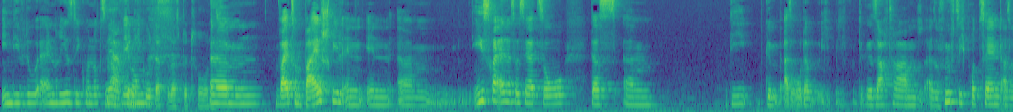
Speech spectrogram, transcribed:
individuellen Risikonutzenabwägung. Ja, finde ich gut, dass du das betonst. Ähm, weil zum Beispiel in, in ähm, Israel ist es jetzt so, dass ähm, die, also oder ich, ich gesagt haben, also 50 Prozent, also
